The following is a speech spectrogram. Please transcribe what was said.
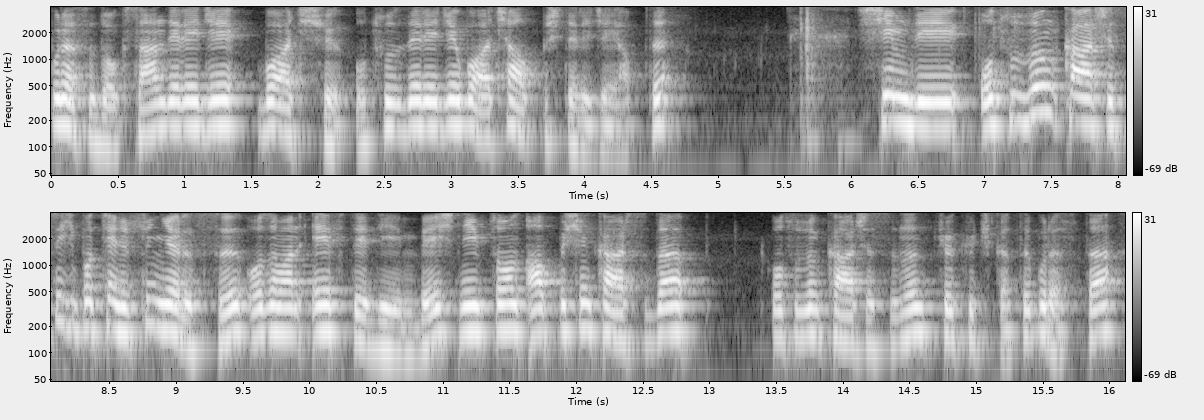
Burası 90 derece. Bu açı 30 derece. Bu açı 60 derece yaptı. Şimdi 30'un karşısı hipotenüsün yarısı. O zaman F dediğim 5 Newton. 60'ın karşısı da 30'un karşısının kök 3 katı. Burası da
